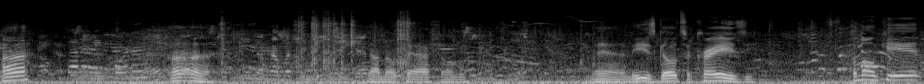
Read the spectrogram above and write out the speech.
Huh? Got any quarters? Uh-uh. Got no cash on me. Man, these goats are crazy. Come on, kids.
